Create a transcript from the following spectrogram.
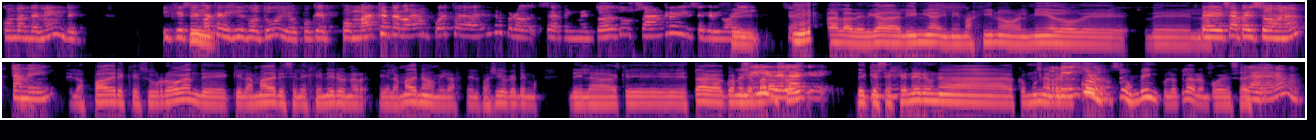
constantemente y que sepa que es hijo tuyo, porque por más que te lo hayan puesto ahí adentro, pero se alimentó de tu sangre y se crió ahí. y esta es la delgada línea y me imagino el miedo de... De, de esa persona también. De los padres que subrogan, de que la madre se le genere una... Que la madre, no, mira, el fallido que tengo. De la que está con el embarazo de, que, se genere una... como una un Vínculo. No sé, un vínculo, claro. Puede ser claro.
